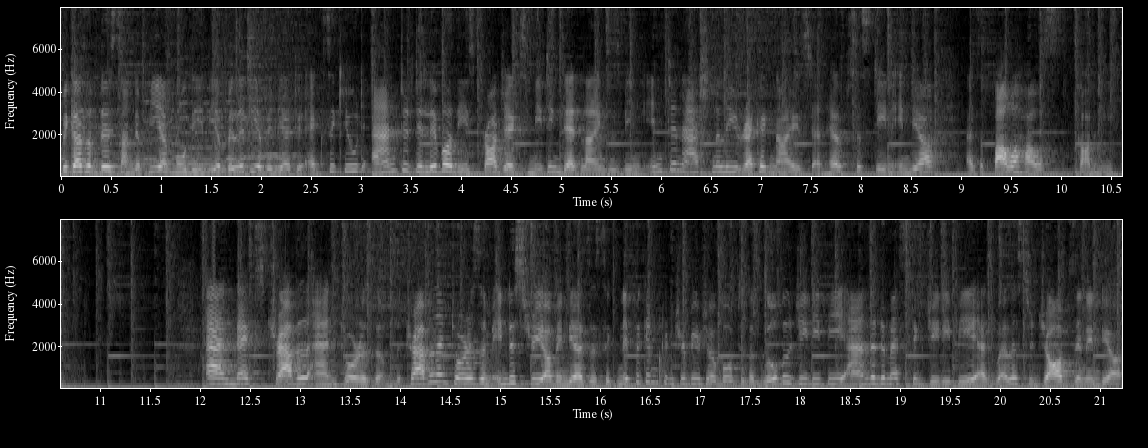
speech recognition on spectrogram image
Because of this, under PM Modi, the ability of India to execute and to deliver these projects meeting deadlines is being internationally recognized and helps sustain India as a powerhouse economy. And next, travel and tourism. The travel and tourism industry of India is a significant contributor both to the global GDP and the domestic GDP, as well as to jobs in India.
